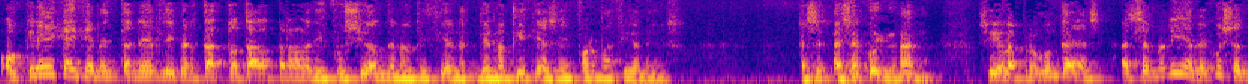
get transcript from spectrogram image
¿O cree que hay que mantener libertad total para la difusión de, de noticias e informaciones? És, és acollonant. O sigui, la pregunta és, et semblaria bé que ho,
